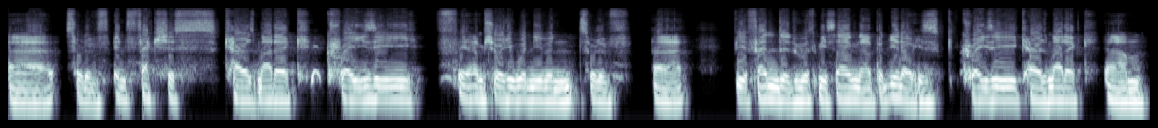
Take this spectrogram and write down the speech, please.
uh, sort of infectious, charismatic, crazy. I'm sure he wouldn't even sort of uh, be offended with me saying that, but you know, he's crazy, charismatic, um,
